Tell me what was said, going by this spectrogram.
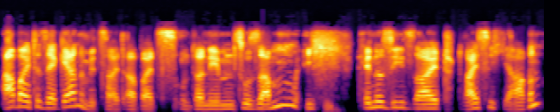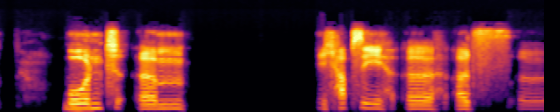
arbeite sehr gerne mit Zeitarbeitsunternehmen zusammen. Ich kenne sie seit 30 Jahren mhm. und ähm, ich habe sie äh, als äh,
